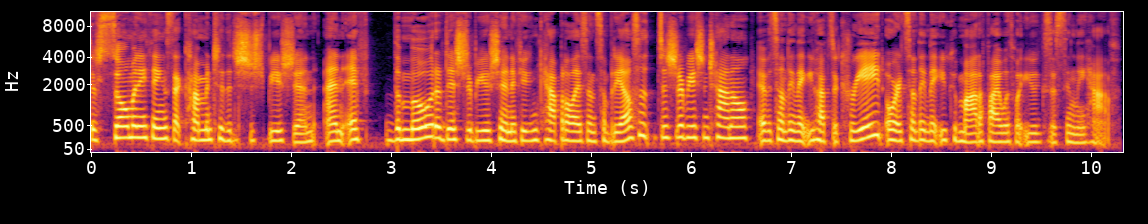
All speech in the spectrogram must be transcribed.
There's so many things that come into the distribution. And if the mode of distribution, if you can capitalize on somebody else's distribution channel, if it's something that you have to create or it's something that you can modify with what you existingly have.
